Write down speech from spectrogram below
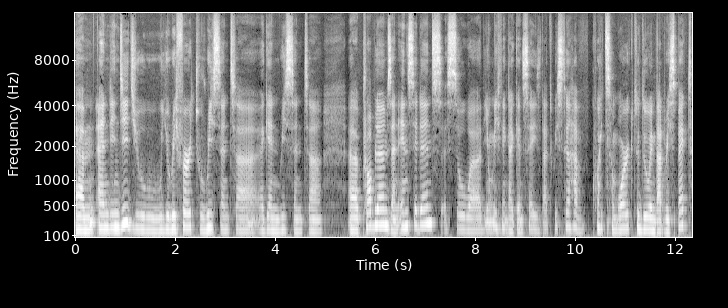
Um, and indeed, you you refer to recent uh, again recent. Uh, uh, problems and incidents. So uh, the only thing I can say is that we still have quite some work to do in that respect.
